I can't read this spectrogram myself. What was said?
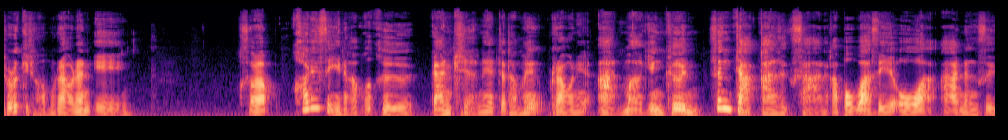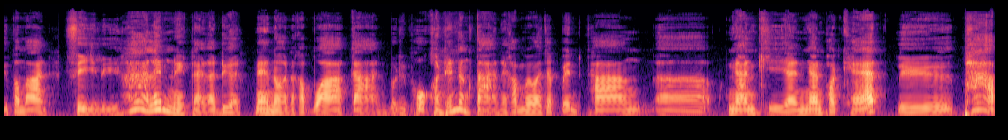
ธุรกิจของเรานั่นเองสำหรับ ข้อที่4นะครับก็คือการเขียนเนี่ยจะทำให้เราเนี่ยอ่านมากยิ่งขึ้น ซึ่งจากการศึกษานะครับพบว่า CEO อะอ่านหนังสือประมาณ 4 หรือ 5 เล่มในแต่ละเดือน แน่นอนนะครับว่าการบริโภคคอนเทนต์ต่างๆนะครับไม่ว่าจะเป็นทางงานเขียนงานพอดแคสต์หรือภาพ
